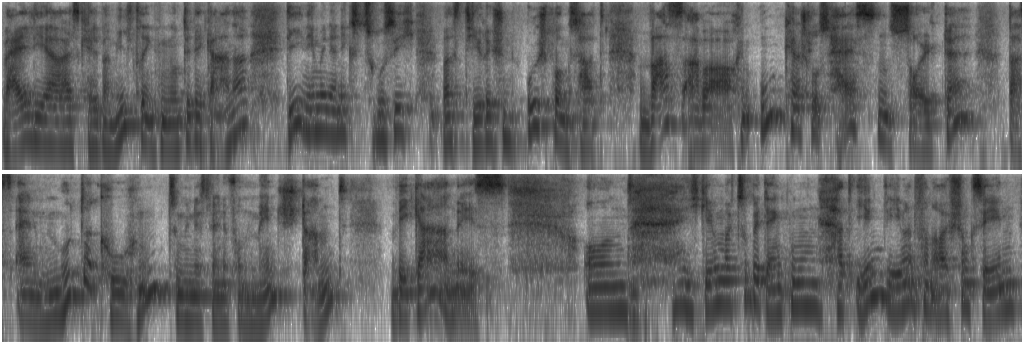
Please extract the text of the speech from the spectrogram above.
weil die ja als Kälber Milch trinken. Und die Veganer, die nehmen ja nichts zu sich, was tierischen Ursprungs hat. Was aber auch im Umkehrschluss heißen sollte, dass ein Mutterkuchen, zumindest wenn er vom Mensch stammt, vegan ist. Und ich gebe mal zu bedenken, hat irgendjemand von euch schon gesehen,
